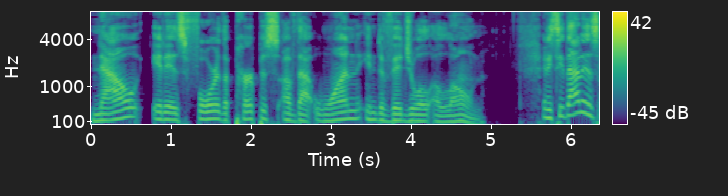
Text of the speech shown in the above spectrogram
now it is for the purpose of that one individual alone. And you see, that is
